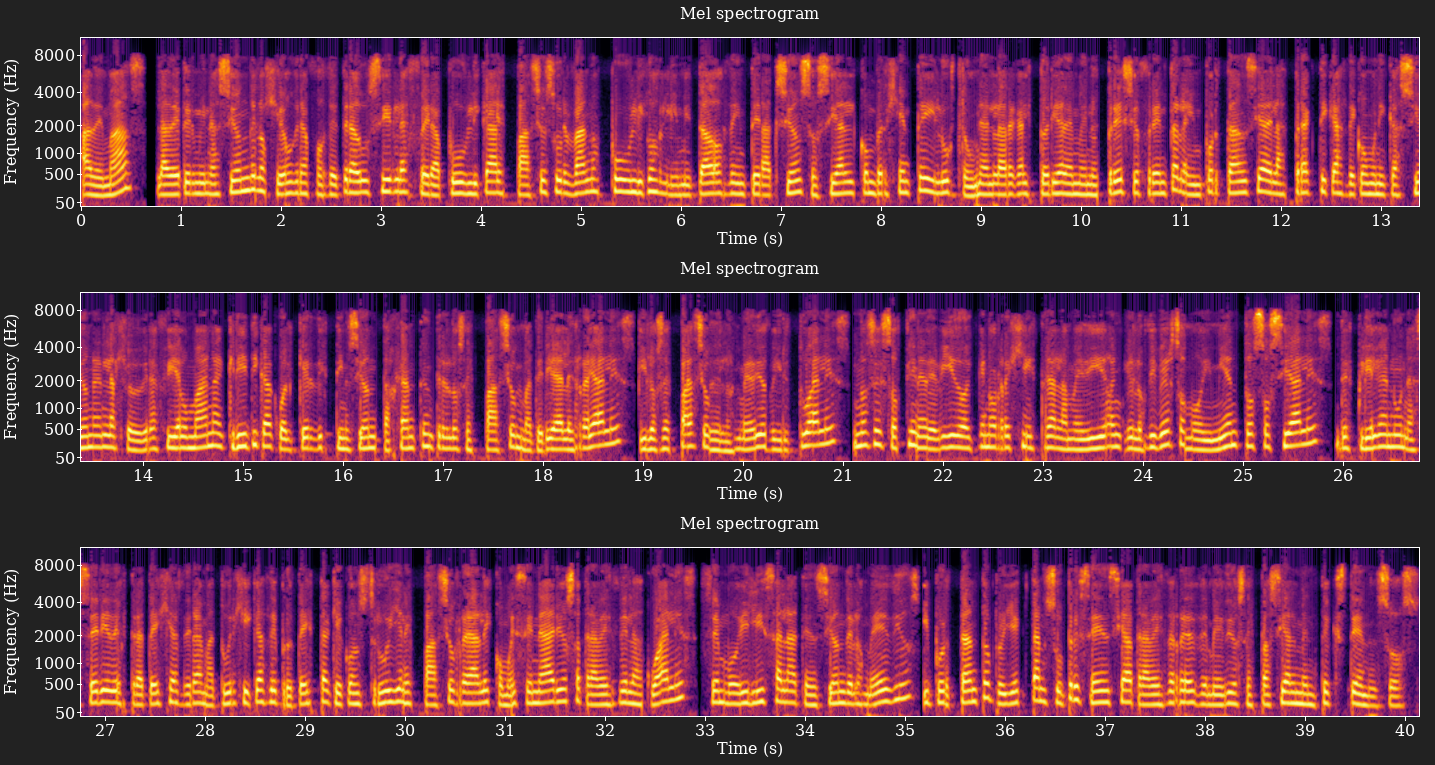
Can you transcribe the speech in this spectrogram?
Además, la determinación de los geógrafos de traducir la esfera pública a espacios urbanos públicos limitados de interacción social convergente ilustra una larga historia de menosprecio frente a la importancia de las prácticas de comunicación en la geografía humana crítica cualquier distinción tajante entre los espacios materiales reales y los espacios de los medios virtuales. No se sostiene debido a que no registra la medida en que los diversos movimientos sociales despliegan una serie de estrategias dramatúrgicas de protesta que construyen en espacios reales como escenarios a través de las cuales se moviliza la atención de los medios y por tanto proyectan su presencia a través de redes de medios espacialmente extensos.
